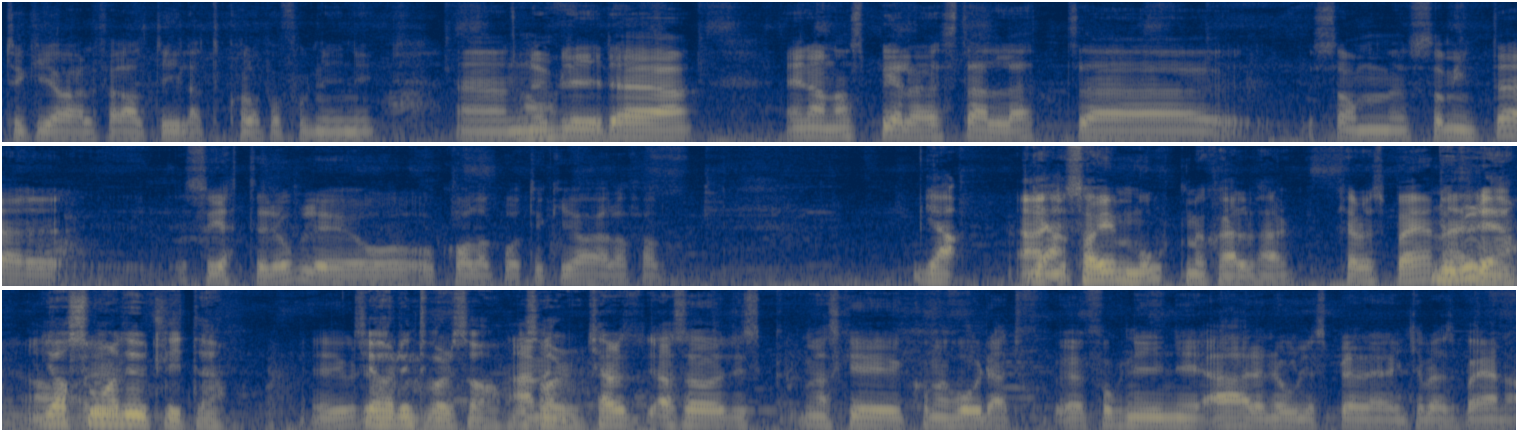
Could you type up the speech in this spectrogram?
tycker jag i alla fall. Alltid gillat att kolla på Fognini. Eh, Nu blir det en annan spelare istället eh, som, som inte är så jätterolig att, att kolla på tycker jag i alla fall. Ja, Nej, Ja. Nu sa jag emot mig själv här. Baena. gjorde du det? Ja, jag zonade ut lite. jag jag hörde inte vad du sa. Vad sa du? Carlos- alltså, man ska ju komma ihåg det att eh, Fognini är en rolig spelare än Cabez Baena.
